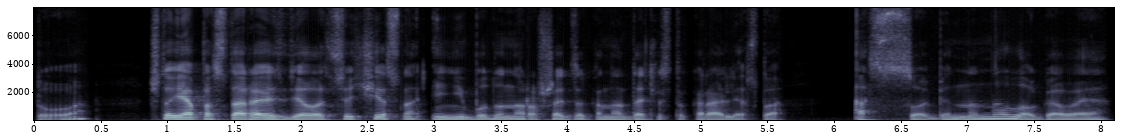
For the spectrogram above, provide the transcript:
то, что я постараюсь сделать все честно и не буду нарушать законодательство королевства. Особенно налоговое.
